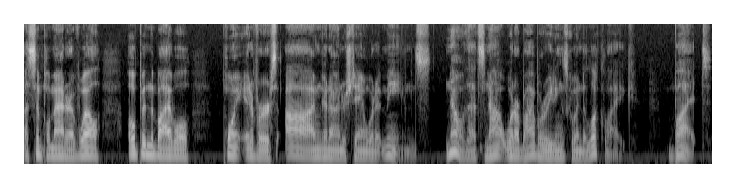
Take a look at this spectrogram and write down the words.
a simple matter of, well, open the Bible, point at a verse, ah, I'm going to understand what it means. No, that's not what our Bible reading is going to look like. But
